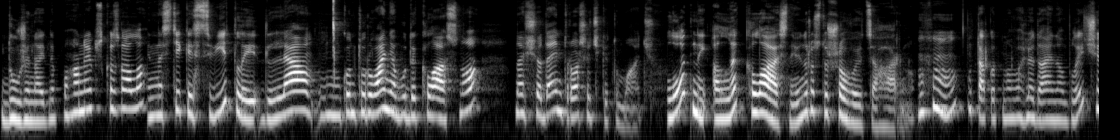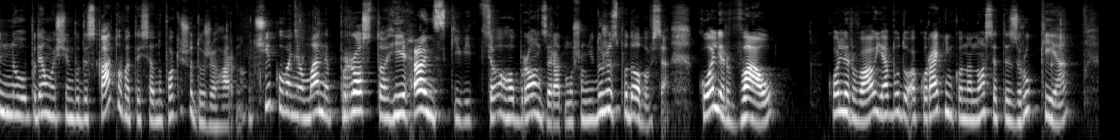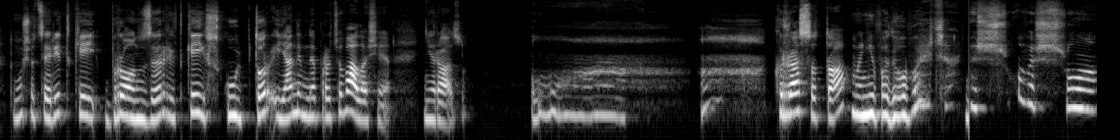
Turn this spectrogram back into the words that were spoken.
Дуже навіть непогано, я б сказала. Він настільки світлий для контурування буде класно. На щодень трошечки тумач. Плотний, але класний. Він розташовується гарно. Угу. Так от воно виглядає на обличчі. Ну, подивимося, що він буде скатуватися, ну поки що дуже гарно. Очікування в мене просто гігантські від цього бронзера, тому що мені дуже сподобався. Колір вау. Колір вау. Я буду акуратненько наносити з руки. Тому що це рідкий бронзер, рідкий скульптор, і я ним не працювала ще ні разу. Красота, мені подобається. Ви що, ви що?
